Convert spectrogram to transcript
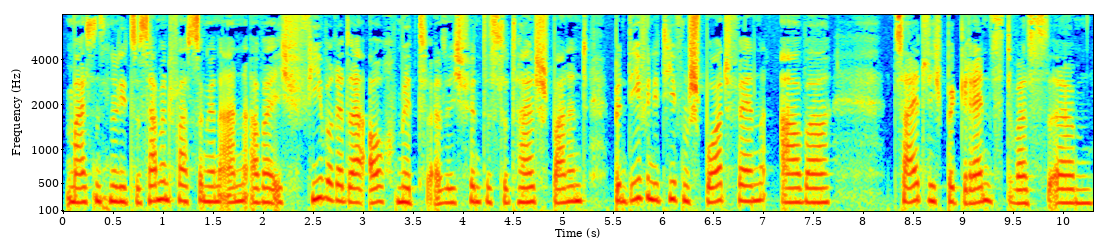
meistens nur die Zusammenfassungen an, aber ich fiebere da auch mit. Also ich finde es total spannend. Bin definitiv ein Sportfan, aber zeitlich begrenzt, was ähm,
